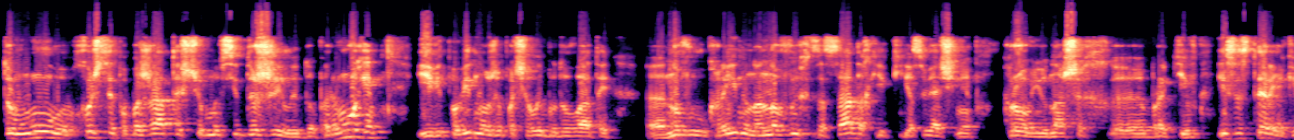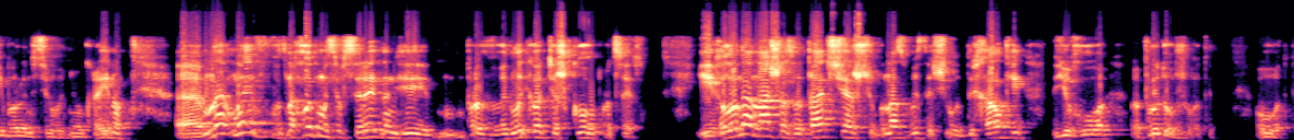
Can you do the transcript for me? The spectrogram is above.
Тому хочеться побажати, щоб ми всі дожили до перемоги і відповідно вже почали будувати нову Україну на нових засадах, які освячені кров'ю наших е, братів і сестер, які боронять сьогодні Україну. Е, ми знаходимося всередині великого тяжкого процесу. І головна наша задача, щоб у нас вистачило дихалки його продовжувати. От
